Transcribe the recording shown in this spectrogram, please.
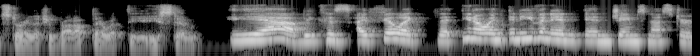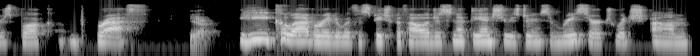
story that you brought up there with the e-stim. Yeah, because I feel like that, you know, and, and even in in James Nestor's book, Breath, yeah, he collaborated with a speech pathologist, and at the end, she was doing some research, which um,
